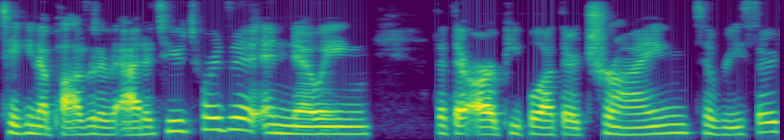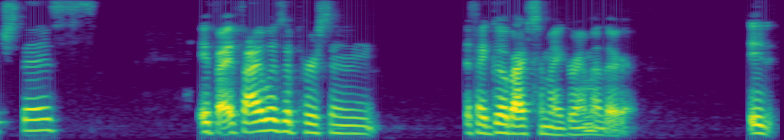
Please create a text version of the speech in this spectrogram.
taking a positive attitude towards it and knowing that there are people out there trying to research this. If if I was a person, if I go back to my grandmother, it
